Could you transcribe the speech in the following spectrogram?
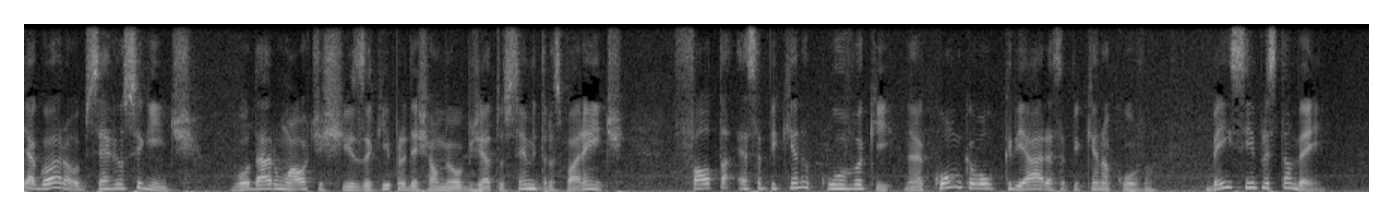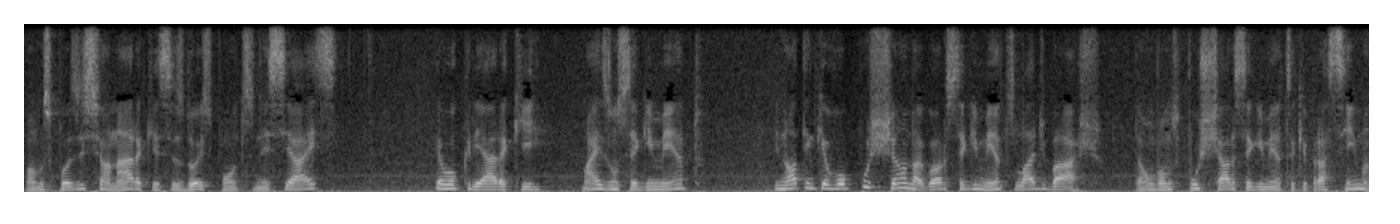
E agora observem o seguinte, vou dar um Alt X aqui para deixar o meu objeto semi-transparente. Falta essa pequena curva aqui. Né? Como que eu vou criar essa pequena curva? Bem simples também. Vamos posicionar aqui esses dois pontos iniciais. Eu vou criar aqui mais um segmento. E notem que eu vou puxando agora os segmentos lá de baixo. Então vamos puxar os segmentos aqui para cima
